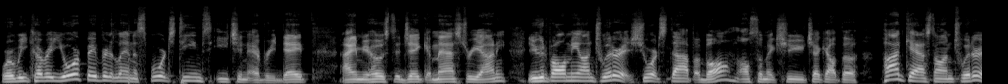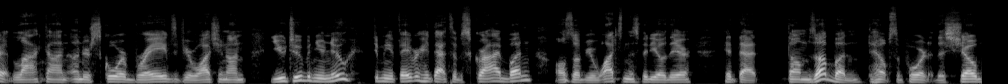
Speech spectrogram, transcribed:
where we cover your favorite Atlanta sports teams each and every day. I am your host, Jake Mastroianni. You can follow me on Twitter at shortstop ball. Also, make sure you check out the podcast on Twitter at locked on underscore Braves. If you're watching on YouTube and you're new, do me a favor, hit that subscribe button. Also, if you're watching this video there, hit that thumbs up button to help support the show.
